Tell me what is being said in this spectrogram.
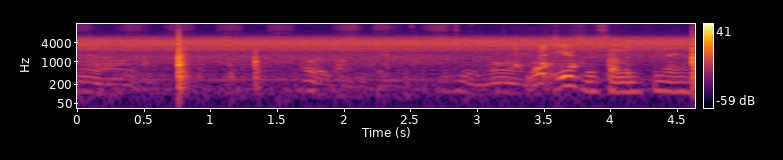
Yeah, Oh, it's on the picture. this is. What is the summon command?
